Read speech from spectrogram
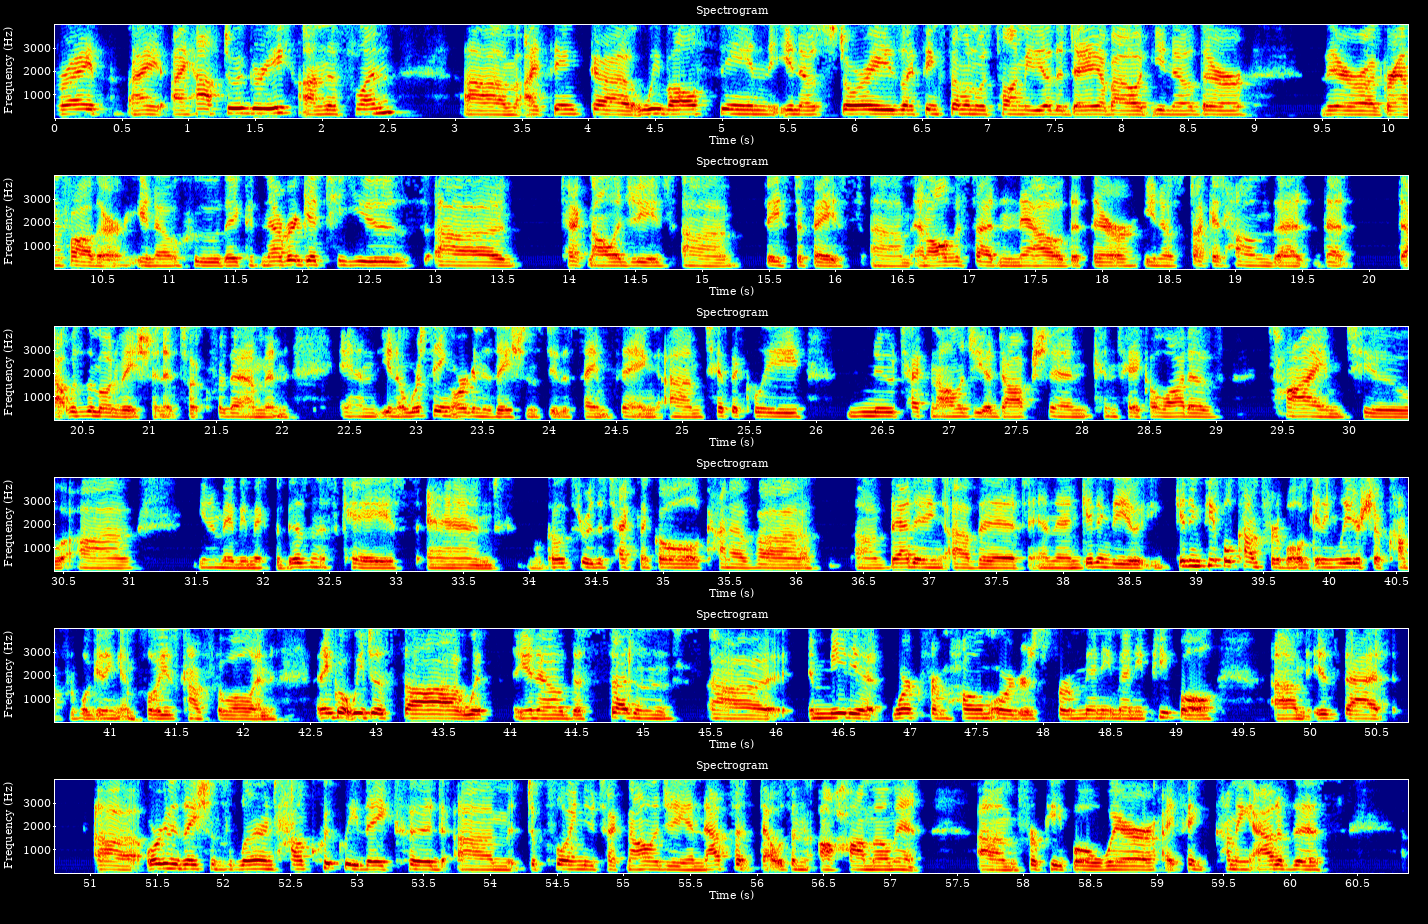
Right. I, I have to agree on this one. Um, I think uh, we've all seen, you know, stories. I think someone was telling me the other day about, you know, their their uh, grandfather, you know, who they could never get to use uh, technology uh, face to face and all of a sudden now that they're you know stuck at home that that that was the motivation it took for them. And and you know we're seeing organizations do the same thing. Um, typically new technology adoption can take a lot of time to uh, you know maybe make the business case and go through the technical kind of uh, uh, vetting of it and then getting the getting people comfortable getting leadership comfortable getting employees comfortable. And i think what we just saw with you know the sudden uh, immediate work from home orders for many many people um, is that uh, organizations learned how quickly they could um, deploy new technology. And that's a, that was an aha moment um, for people where i think coming out of this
